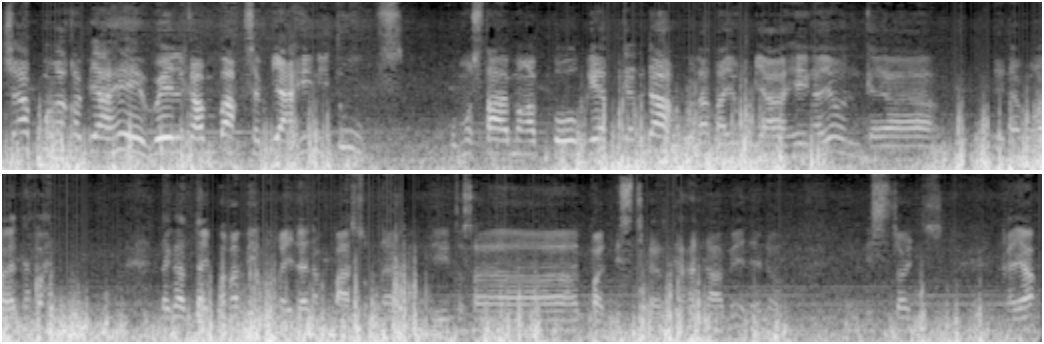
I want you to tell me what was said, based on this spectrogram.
What's up mga kabiyahe? Welcome back sa biyahe ni Tubes. Kumusta mga pogi at ganda? Wala tayong biyahe ngayon kaya hindi na mga naman. Nagantay pa kami kung kailan ang pasok namin dito sa pag-dischargahan namin. Ano? Discharge. Kaya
